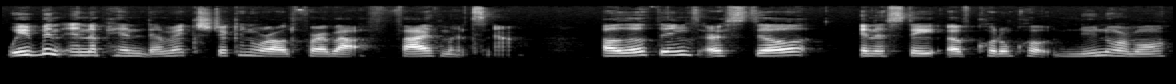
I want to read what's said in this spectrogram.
We've been in a pandemic stricken world for about five months now. Although things are still in a state of quote unquote new normal,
